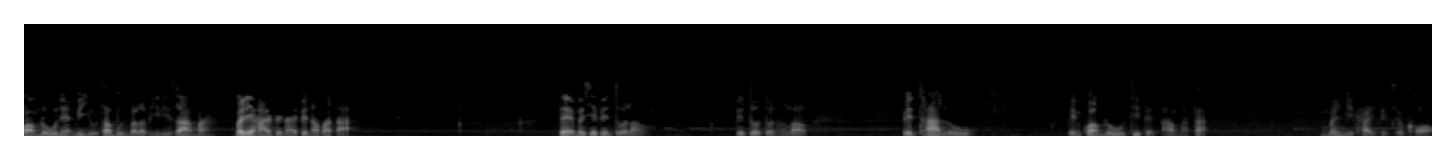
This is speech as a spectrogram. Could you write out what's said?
ความรู้เนี่ยมีอยู่เท่าบุญบารมีที่สร้างมา ไม่ได้หายไปไหนเป็นอมตะ แต่ไม่ใช่เป็นตัวเรา เป็นตัวตนของเรา เป็นธาตุรู้ เป็นความรู้ที่เป็นอมตะ ไม่มีใครเป็นเจ้าของ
